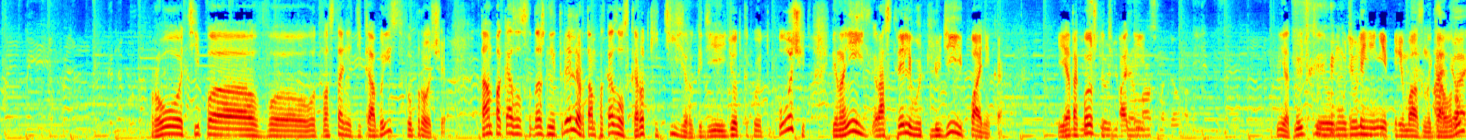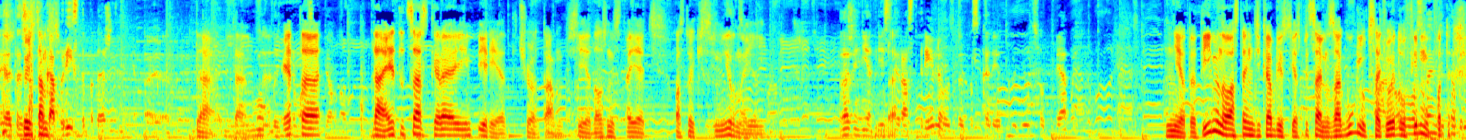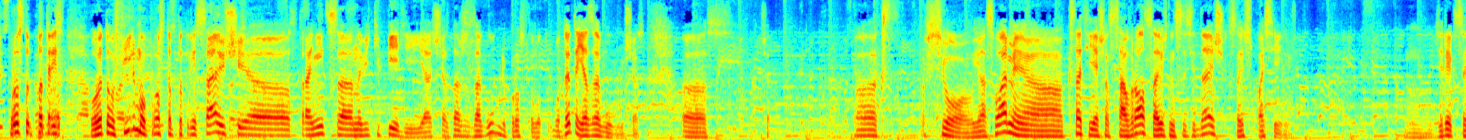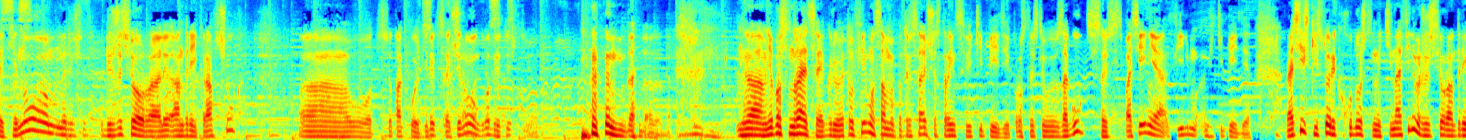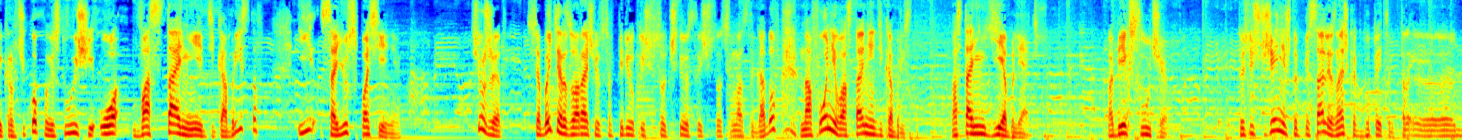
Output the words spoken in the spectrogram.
про типа в, вот восстание декабристов и прочее. Там показывался даже не трейлер, там показывался короткий тизер, где идет какая-то площадь, и на ней расстреливают людей и паника. И я такой, что типа они... Нет, люди, на удивление, не перемазаны а, говном. Это То есть там... декабристы, подожди. Да, да. Это, да, это царская империя. Ты что, там все должны стоять по стойке смирно и Подожди, нет, если да. расстреливают, то это скорее 1905. Нет, это именно «Восстание декабристов». Я специально загуглил. Кстати, а, у этого ну, фильма пот... просто потряс... да, у этого фильма просто потрясающая страница на Википедии. Я сейчас даже загуглю, просто вот, вот это я загуглю сейчас. Э, э, Все, я с вами. Э, кстати, я сейчас соврал. Союз несозидающих, Союз спасения. Дирекция кино, режиссер Андрей Кравчук. А, вот, все такое. Дирекция кино, год 2009. Да, да, да. А, мне просто нравится, я говорю, этого фильма самая потрясающая страница Википедии. Просто если вы загуглите «Спасение», фильм Википедия. Российский историк художественный кинофильм режиссер Андрей Кравчуков, повествующий о восстании декабристов и Союз спасения. Сюжет. События разворачиваются в период 1614-1617 годов на фоне восстания декабристов. Восстание, блядь. В обеих случаях. То есть ощущение, что писали, знаешь, как будто этим э,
